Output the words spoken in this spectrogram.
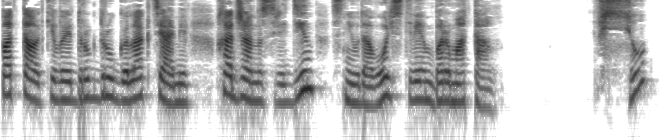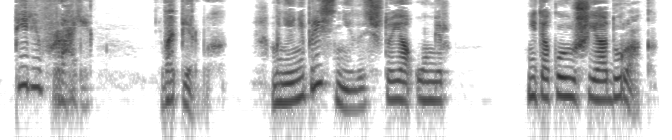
подталкивая друг друга локтями, Хаджана Средин с неудовольствием бормотал. «Все переврали. Во-первых, мне не приснилось, что я умер. Не такой уж я дурак,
